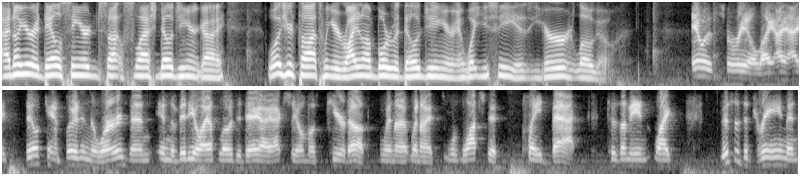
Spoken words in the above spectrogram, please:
I know you're a Dale Senior slash Dale Jr. guy. What was your thoughts when you're riding on board with Dale Jr. and what you see is your logo? It was surreal. Like I, I still can't put it into words. And in the video I uploaded today, I actually almost teared up when I when I watched it played back. Because I mean, like this is a dream, and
